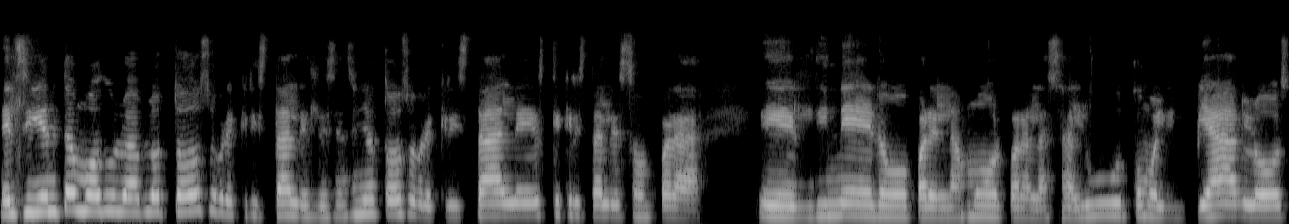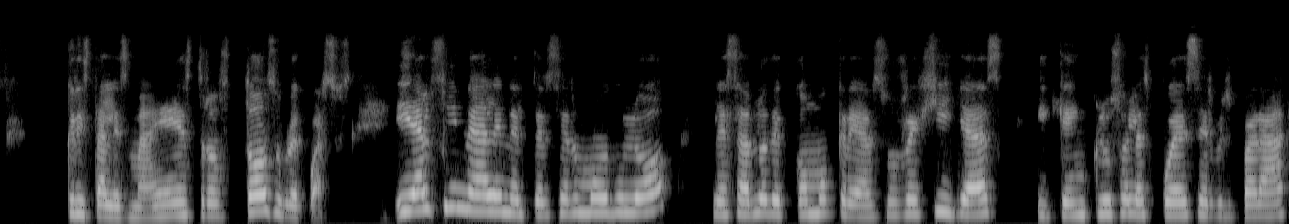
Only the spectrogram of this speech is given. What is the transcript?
el siguiente módulo hablo todo sobre cristales, les enseño todo sobre cristales, qué cristales son para el dinero, para el amor, para la salud, cómo limpiarlos, cristales maestros, todo sobre cuarzos. Y al final, en el tercer módulo, les hablo de cómo crear sus rejillas y que incluso les puede servir para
